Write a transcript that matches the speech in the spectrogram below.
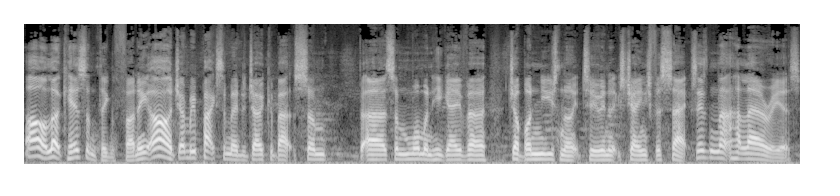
Oh, look, here's something funny. Oh, Jeremy Paxman made a joke about some uh, some woman he gave a job on Newsnight to in exchange for sex. Isn't that hilarious?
